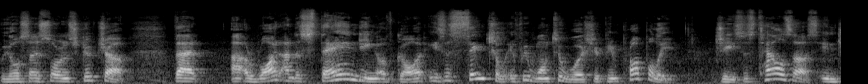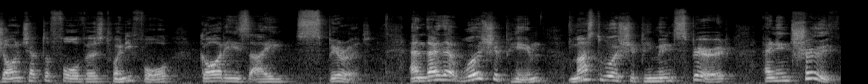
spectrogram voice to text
We also saw in Scripture that uh, a right understanding of God is essential if we want to worship Him properly. Jesus tells us in John chapter 4, verse 24 God is a spirit. And they that worship him must worship him in spirit and in truth.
